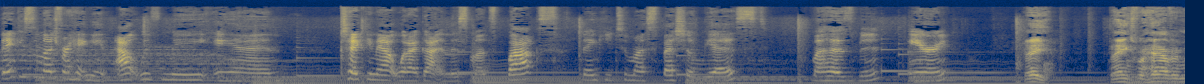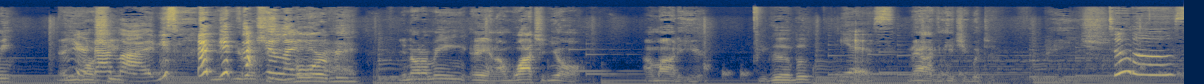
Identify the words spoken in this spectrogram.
thank you so much for hanging out with me and checking out what I got in this month's box. Thank you to my special guest, my husband, Aaron. Hey, thanks for having me. And you're gonna not see, live. you, you're gonna see like more of me. You know what I mean? Hey, and I'm watching y'all. I'm out of here. You good, boo? Yes. Now I can hit you with the peace. Toodles.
